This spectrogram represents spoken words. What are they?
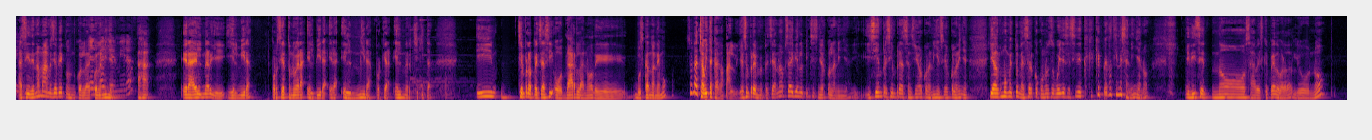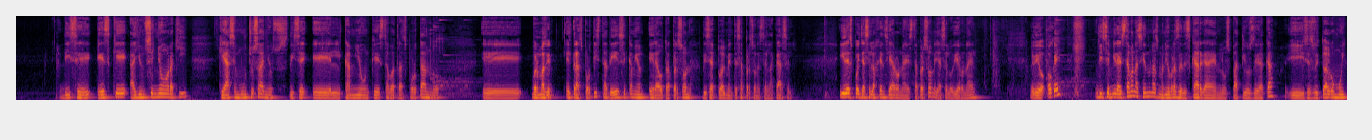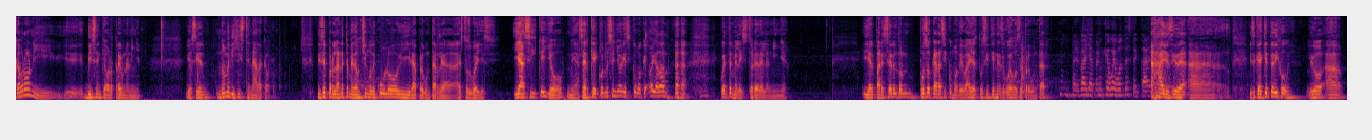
Así de, no mames, ya vi con, con, la, con la niña. Elmira? Ajá. Era Elmer y, y, Elmira. Por cierto, no era Elvira, era Elmira, porque era Elmer chiquita. Y siempre lo pensé así, o Darla, ¿no? De Buscando a Nemo. Es una chavita cagapalo. Yo siempre me pensé, no, pues ahí viene el pinche señor con la niña. Y, siempre, siempre es el señor con la niña, el señor con la niña. Y en algún momento me acerco con unos güeyes así de, ¿qué, qué pedo tiene esa niña, no? Y dice, no sabes qué pedo, ¿verdad? Le digo, no. Dice, es que hay un señor aquí que hace muchos años, dice, el camión que estaba transportando, eh, bueno, más bien, el transportista de ese camión era otra persona. Dice, actualmente esa persona está en la cárcel. Y después ya se lo agenciaron a esta persona, ya se lo dieron a él. Le digo, ok. Dice, mira, estaban haciendo unas maniobras de descarga en los patios de acá y se suscitó algo muy cabrón y eh, dicen que ahora trae una niña. Y así, no me dijiste nada, cabrón. Dice, pero la neta me da un chingo de culo ir a preguntarle a, estos güeyes. Y así que yo me acerqué con el señor y así como que, oiga, don, cuénteme la historia de la niña. Y al parecer el don puso cara así como de, vaya, tú sí tienes huevos de preguntar. Pero vaya, pero qué huevotes te cargan. Ajá, y así de, ah. Y dice, ¿quién te dijo, Le digo, a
